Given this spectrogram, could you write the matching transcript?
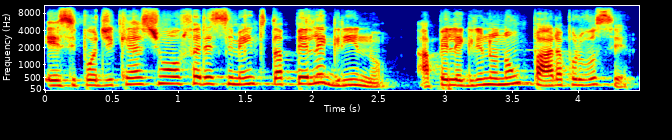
Esse podcast é um oferecimento da Pelegrino. A Pelegrino não para por você.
